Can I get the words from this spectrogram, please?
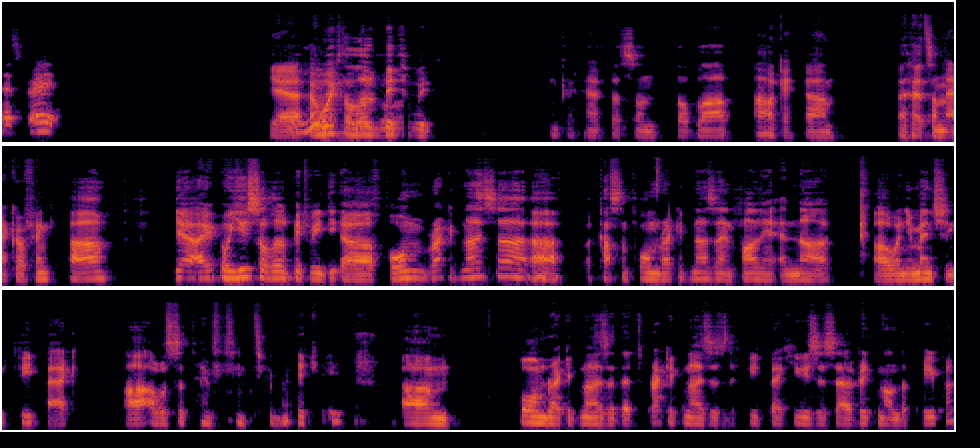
That's great. Yeah, I worked a little bit with. I think I have that on double up. Oh, okay. Um, I had some echo thing. Uh, yeah, I we use a little bit with the uh, form recognizer, uh, a custom form recognizer, and finally enough, uh, when you mentioned feedback, uh, I was attempting to make a um, form recognizer that recognizes the feedback users have written on the paper,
